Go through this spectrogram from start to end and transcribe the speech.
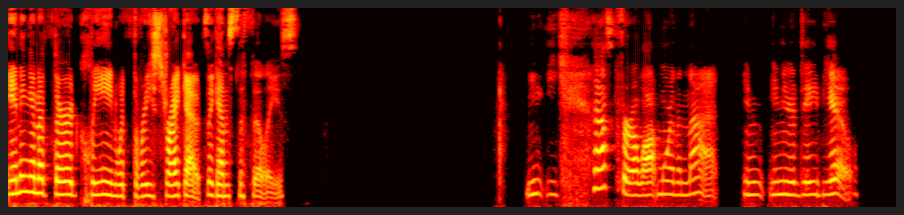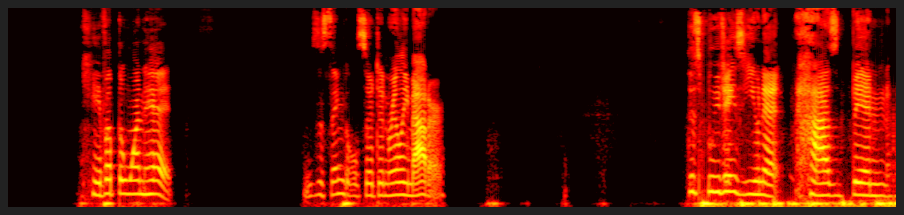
inning and a third clean with three strikeouts against the Phillies. You, you can't ask for a lot more than that in, in your debut. Gave up the one hit. It was a single, so it didn't really matter. This Blue Jays unit has been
